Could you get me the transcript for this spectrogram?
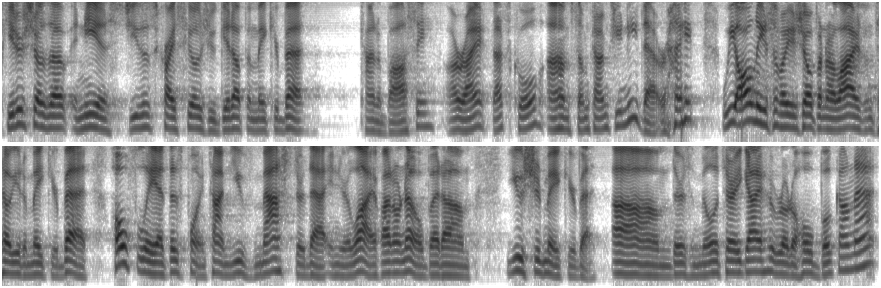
Peter shows up, Aeneas, Jesus Christ heals you, get up and make your bed. Kind of bossy. All right, that's cool. Um, sometimes you need that, right? We all need somebody to show up in our lives and tell you to make your bed. Hopefully, at this point in time, you've mastered that in your life. I don't know, but um, you should make your bed. Um, there's a military guy who wrote a whole book on that,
